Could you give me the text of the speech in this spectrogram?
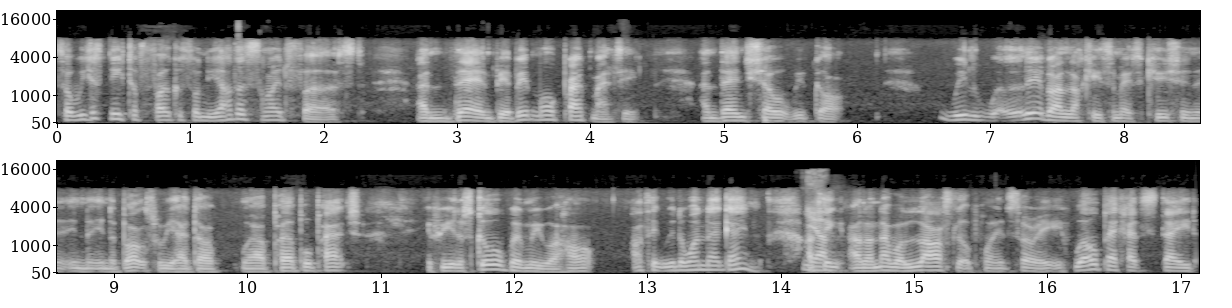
So we just need to focus on the other side first, and then be a bit more pragmatic, and then show what we've got. We were a little bit unlucky some execution in the, in the box where we had our, our purple patch. If we had scored when we were hot, I think we'd have won that game. Yeah. I think, and I know a last little point. Sorry, if Welbeck had stayed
